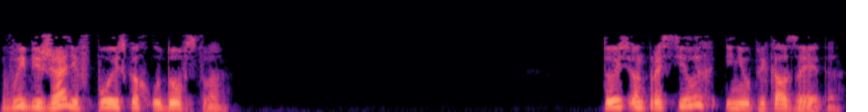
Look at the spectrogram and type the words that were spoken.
Вы бежали в поисках удобства. То есть он простил их и не упрекал за это.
